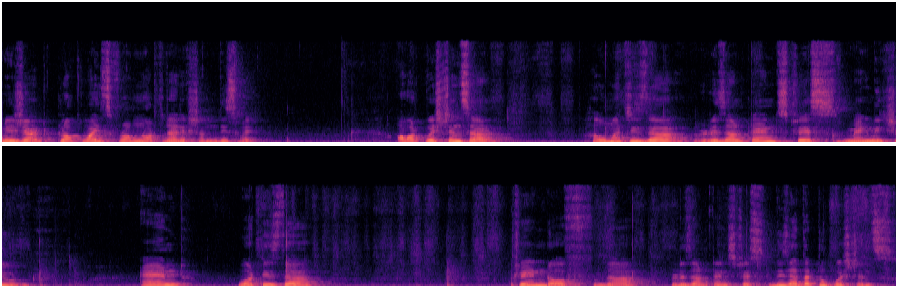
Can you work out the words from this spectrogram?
measured clockwise from north direction this way. Our questions are how much is the resultant stress magnitude and what is the trend of the resultant stress. These are the two questions.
